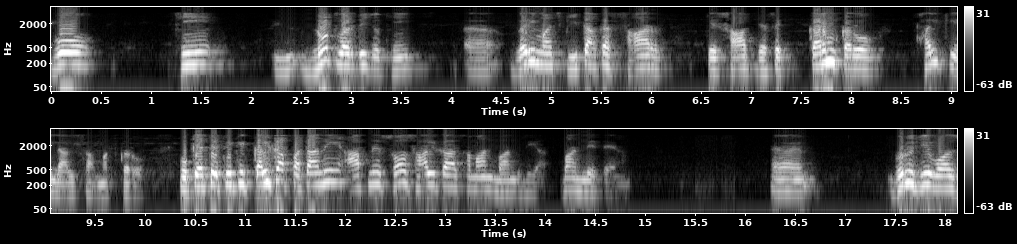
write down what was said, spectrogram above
वो थी नोटवर्दी जो थी वेरी मच गीता का सार के साथ जैसे कर्म करो, फल की लालसा मत करो। वो कहते थे कि कल का पता नहीं, आपने सौ साल का सामान बाँध लिया, बाँध लेते हैं हम। Guru ji was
